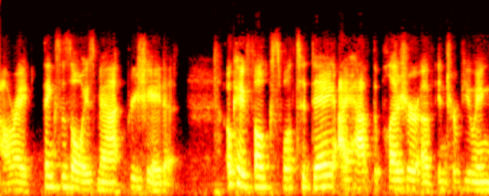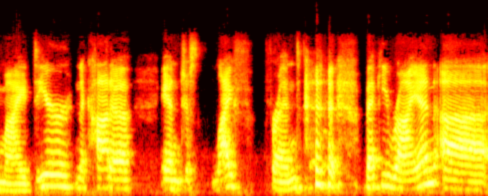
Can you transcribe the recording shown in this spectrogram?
All right. Thanks as always, Matt. Appreciate it. Okay, folks. Well, today I have the pleasure of interviewing my dear NACADA and just life friend, Becky Ryan. Uh,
